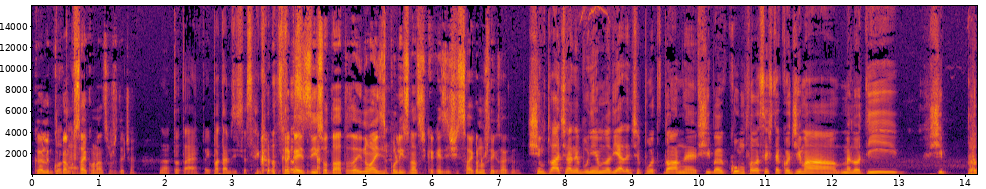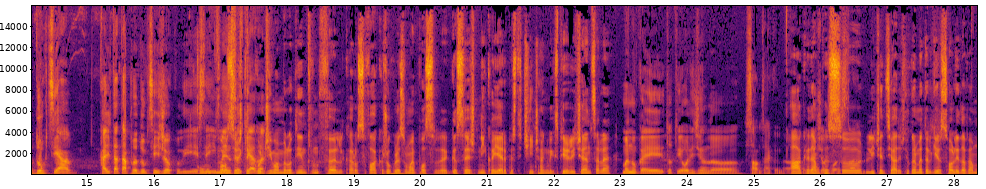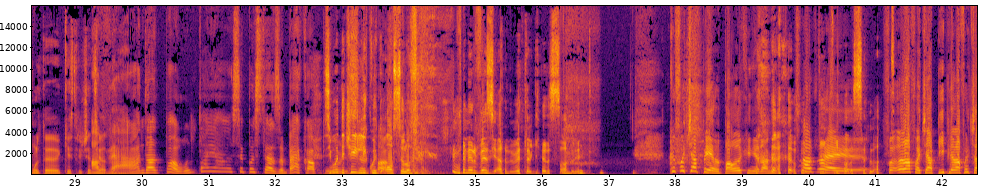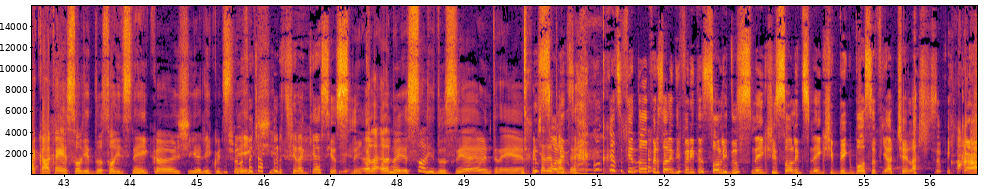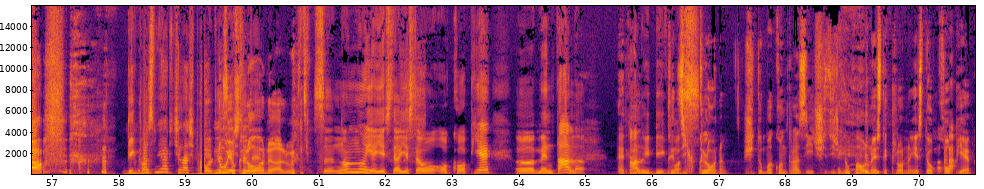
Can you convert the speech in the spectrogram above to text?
că îl încurcam cu aia. Psychonauts, nu știu de ce. Da, tot aia. Păi poate am zis eu Psychonauts. Cred că ai zis odată, dar nu, ai zis Police Nuts și cred că ai zis și Psycho, nu știu exact. Și îmi place la nebunie melodia de început, doamne. Și bă, cum folosește Kojima melodii și producția calitatea producției jocului este Cum imensă folosește chiar dacă- Kojima melodii într-un fel care o să facă jocurile să nu mai poți să le găsești nicăieri peste 5 ani când expire licențele. Mă, nu, că e, totul e original uh, soundtrack în, uh, A, credeam în că jocul sunt ăsta. licențiate. Știu că în Metal Gear Solid avea multe chestii licențiate. Avea, dar, Paul, aia se păstrează backup Zi-mă, de ce e Liquid Ocelot? mă enervez iar de Metal Gear Solid. Că făcea pe el, Paul, când era mic. Asta e, Pipi Ocelot. fă, ăla făcea pipi, ăla făcea caca, e Solid, solid Snake uh, și e Liquid și ăla Snake. făcea și părți și era Gaseous Snake. Ăla, ăla nu e Solidus, e între, e, făcea de Solid- toate. Cum ca să fie două persoane diferite, Solidus Snake și Solid Snake și Big Boss să fie același și să fie... Big Boss nu e același, Paul, nu, e o trezește-te. clonă a lui. Să, nu, nu e, este, este o, o copie uh, mentală Edgar, a lui Big când Boss. zic clonă și tu mă contrazici și zici, nu, Paul, nu este clonă, este o copie.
